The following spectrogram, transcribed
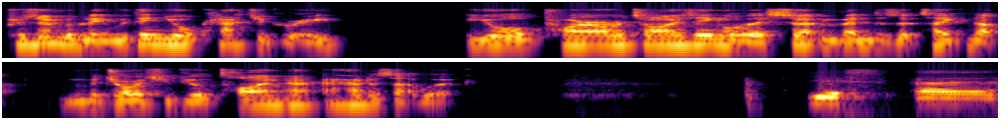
presumably within your category, you're prioritizing, or there's certain vendors that taken up majority of your time. How, how does that work? Yes, uh,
